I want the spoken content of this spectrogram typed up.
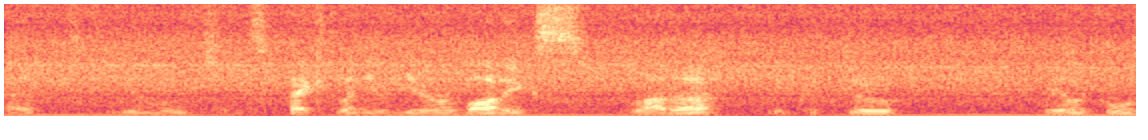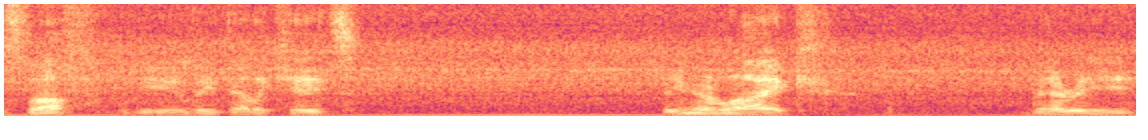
that you would expect when you hear robotics. Rather, you could do really cool stuff, really delicate, finger-like, very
